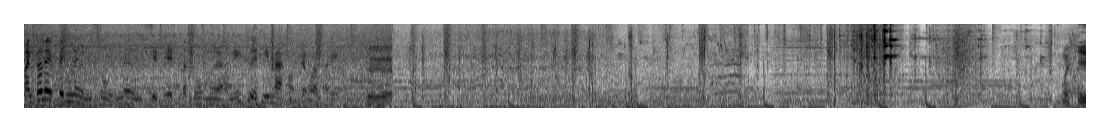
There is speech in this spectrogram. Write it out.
มันก็เลยเป็นหนึ่งศูนย์หนึ่งสิบเอ็ดประตูเมืองนี่คือที่มาของจังหวัดร้อยเอ็ดคือเมื่อกี้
